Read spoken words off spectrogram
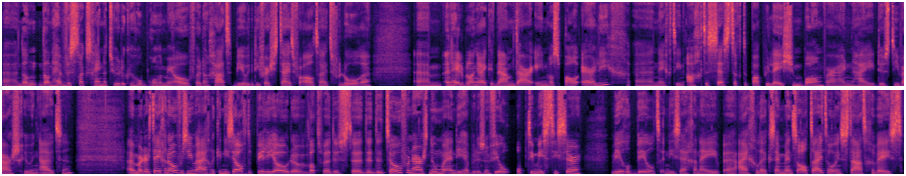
Uh, dan, dan hebben we straks geen natuurlijke hulpbronnen meer over. Dan gaat biodiversiteit voor altijd verloren. Um, een hele belangrijke naam daarin was Paul Ehrlich, uh, 1968, de Population Bomb, waar hij, hij dus die waarschuwing uitte. Uh, maar daartegenover zien we eigenlijk in diezelfde periode wat we dus de, de, de, tovenaars noemen. En die hebben dus een veel optimistischer wereldbeeld. En die zeggen nee, uh, eigenlijk zijn mensen altijd al in staat geweest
